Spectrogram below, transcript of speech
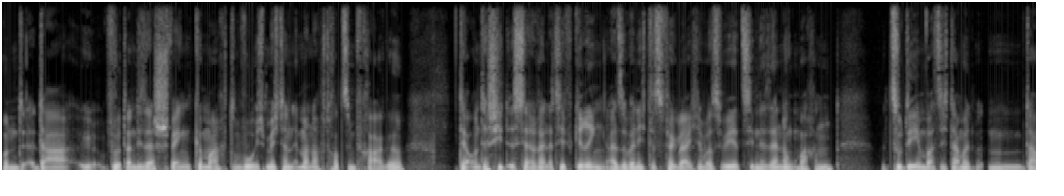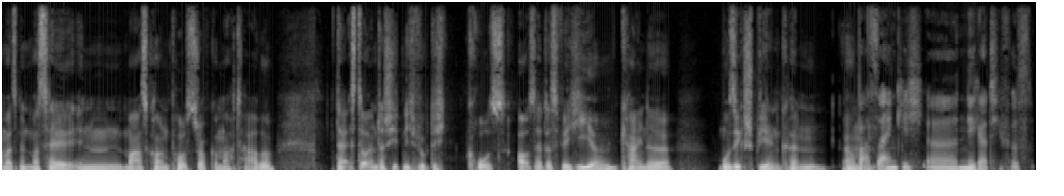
Und da wird dann dieser Schwenk gemacht, wo ich mich dann immer noch trotzdem frage, der Unterschied ist ja relativ gering. Also wenn ich das vergleiche, was wir jetzt hier in der Sendung machen, zu dem, was ich damit, damals mit Marcel in Marscore und Postdoc gemacht habe, da ist der Unterschied nicht wirklich groß. Außer, dass wir hier keine Musik spielen können. Ähm, was eigentlich äh, negativ ist.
